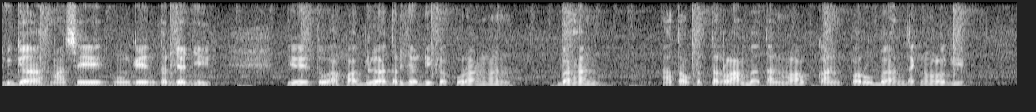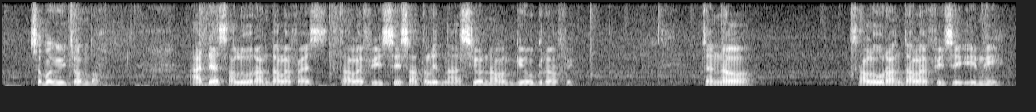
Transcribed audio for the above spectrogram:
juga masih mungkin terjadi, yaitu apabila terjadi kekurangan bahan atau keterlambatan melakukan perubahan teknologi. Sebagai contoh, ada saluran televisi, televisi satelit nasional geografik. Channel saluran televisi ini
